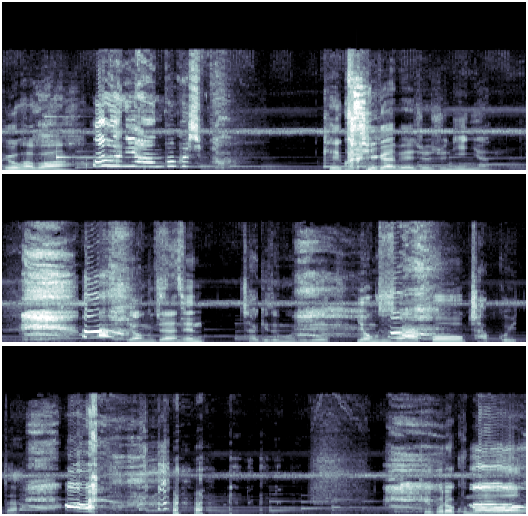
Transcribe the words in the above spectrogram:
이거 봐봐. 아니 안 보고 싶어. 개구리가 맺어준 인연. 영자는 자기도 모르게 영수 손을 꼭 잡고 있다. 개구라 고마워.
